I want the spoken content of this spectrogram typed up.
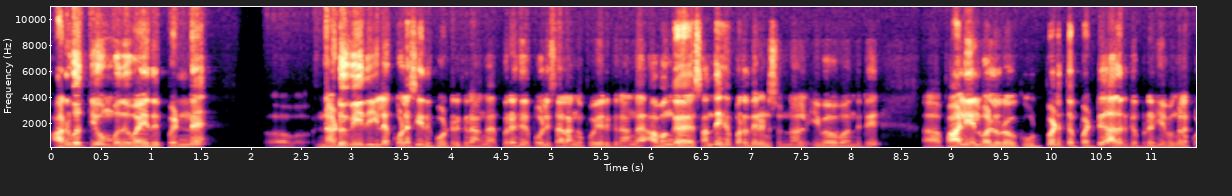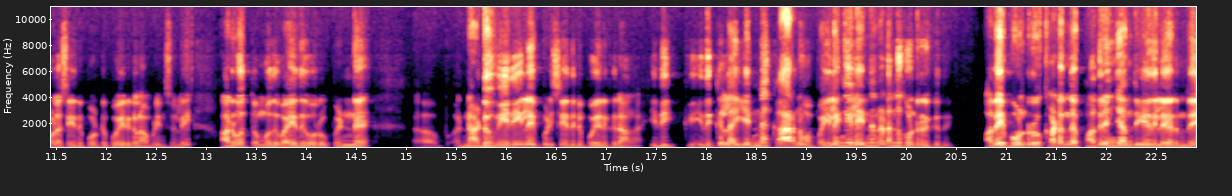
அறுபத்தி ஒன்பது வயது பெண்ணை நடுவீதியில் கொலை செய்து போட்டிருக்கிறாங்க. பிறகு போலீசார் அங்கே போயிருக்கிறாங்க. அவங்க சந்தேகப்படுறதுன்னு என்னன்னு சொன்னால் இவ வந்துட்டு பாலியல் வல்லுறவுக்கு உட்படுத்தப்பட்டு அதற்கு பிறகு இவங்களை கொலை செய்து போட்டு போயிருக்கலாம் அப்படின்னு சொல்லி அறுபத்தொம்பது வயது ஒரு பெண்ணை நடுவீதியில் இப்படி செய்துட்டு போயிருக்கிறாங்க. இதுக்கு இதுக்கெல்லாம் என்ன காரணம் அப்போ? இலங்கையில் என்ன நடந்து கொண்டிருக்குது? அதே போன்று கடந்த பதினைஞ்சாம் தேதியிலிருந்து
